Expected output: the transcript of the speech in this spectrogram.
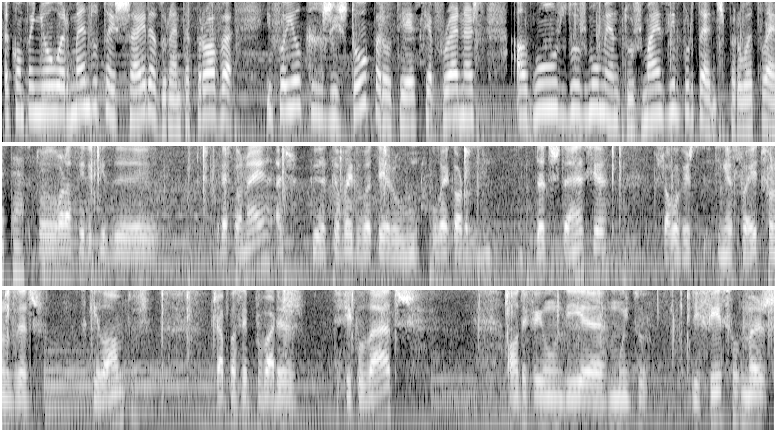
acompanhou Armando Teixeira durante a prova e foi ele que registou para o TSF Runners alguns dos momentos mais importantes para o atleta. Estou agora a sair aqui de Grestoné, acho que acabei de bater o, o recorde da distância, que já alguma vez tinha feito, foram 200 km. Já passei por várias dificuldades. Ontem foi um dia muito difícil, mas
